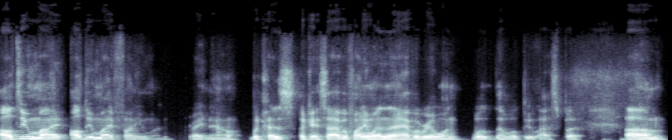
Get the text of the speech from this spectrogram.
I'll do my I'll do my funny one right now because okay, so I have a funny one and I have a real one. Well, that we'll do last, but um,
